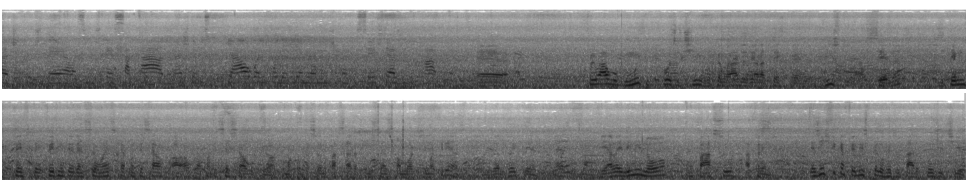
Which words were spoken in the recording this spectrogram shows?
a atitude dela, assim, de ter sacado, né, de ter visto que algo ali poderia realmente acontecer, de ter agido rápido? É, foi algo muito positivo pelo lado dela ter é, visto a cena e ter feito, intervenção antes que acontecesse algo, acontecesse algo pior, como aconteceu no passado com com a morte de uma criança, nos anos 80. Né? E ela eliminou um passo à frente. E a gente fica feliz pelo resultado positivo,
